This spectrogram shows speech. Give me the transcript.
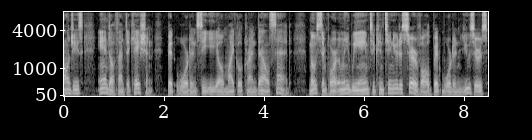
technologies, and authentication, Bitwarden CEO Michael Crandell said. Most importantly, we aim to continue to serve all Bitwarden users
